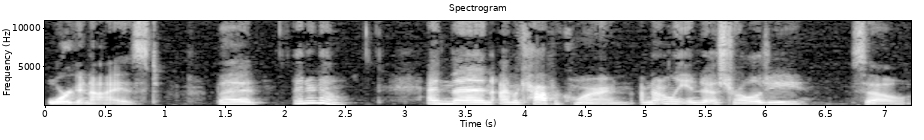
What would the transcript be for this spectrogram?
organized. But I don't know. And then I'm a Capricorn. I'm not really into astrology, So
